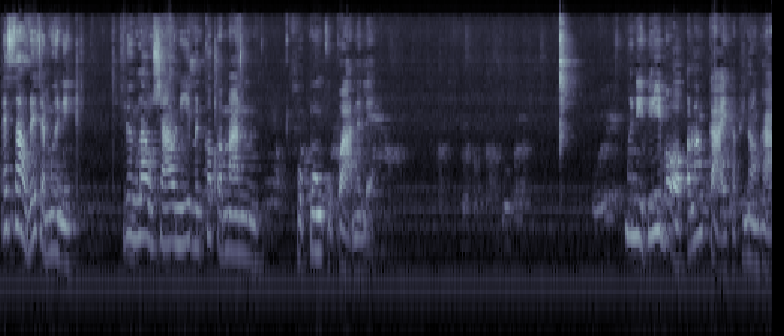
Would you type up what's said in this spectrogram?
ได้เช้าได้จากมือนี้เรื่องเล่าเช้านี้มันก็ประมาณ6โมงกว่านั่นแหละ มื้อนี้พี่นี่บออกกำลังกายค่ะพี่น้องคะ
